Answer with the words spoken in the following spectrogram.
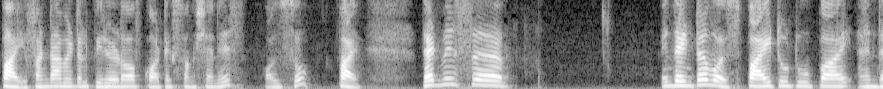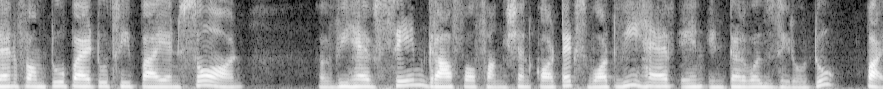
pi fundamental period of cot x function is also pi that means uh, in the intervals pi to 2 pi and then from 2 pi to 3 pi and so on uh, we have same graph of function cot x what we have in interval 0 to pi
